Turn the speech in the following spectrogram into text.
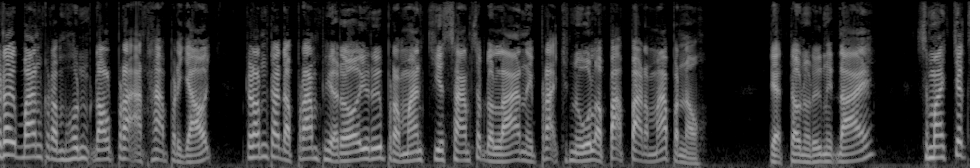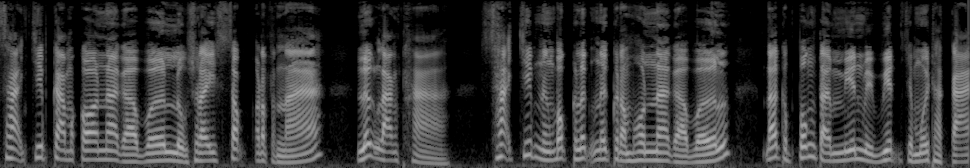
ត្រូវបានក្រុមហ៊ុនផ្ដល់ប្រាក់អត្ថប្រយោជន៍ត្រឹមតែ15%ឬប្រមាណជា30ដុល្លារនៃប្រាក់ឈ្នួលអបបរមាប៉ុណ្ណោះទាក់ទងនឹងរឿងនេះដែរសមាជិកសហជីពកម្មករ Nagavel លោកស្រីសុករតនាលើកឡើងថាសហជីពនិងបុគ្គលិកនៅក្រុមហ៊ុន Nagavel ដែលកំពុងតែមានវិវាទជាមួយថកែ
